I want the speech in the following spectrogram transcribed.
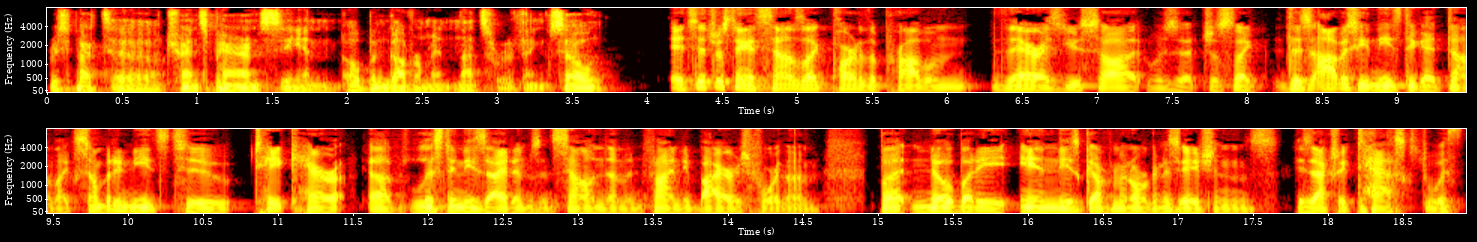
respect to transparency and open government and that sort of thing. So it's interesting. It sounds like part of the problem there, as you saw it, was that just like this obviously needs to get done. Like somebody needs to take care of listing these items and selling them and finding buyers for them. But nobody in these government organizations is actually tasked with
